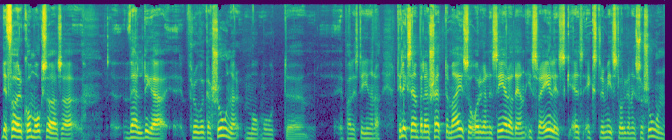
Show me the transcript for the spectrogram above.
det förekom också alltså väldiga provokationer mot, eh, mot uh, palestinierna. Till exempel den 6 maj så organiserade en israelisk extremistorganisation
